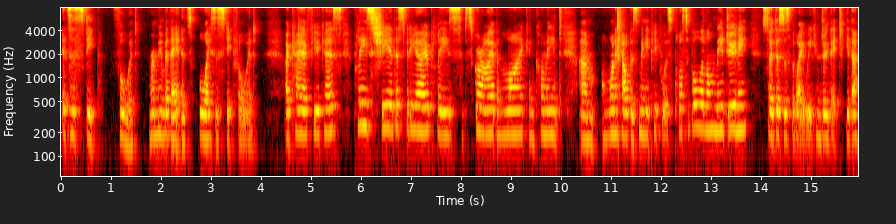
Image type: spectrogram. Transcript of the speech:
It's a step forward. Remember that it's always a step forward. Okay, Ophiuchus, please share this video. Please subscribe and like and comment. Um, I want to help as many people as possible along their journey. So this is the way we can do that together.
